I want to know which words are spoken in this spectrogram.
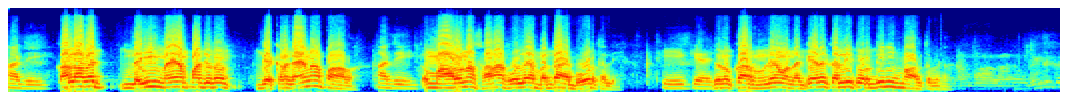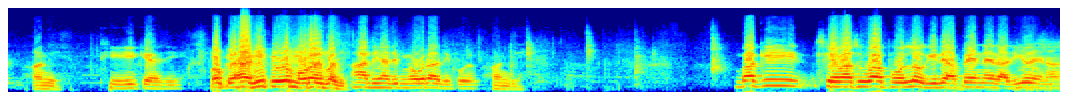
ਹਾਂਜੀ। ਕੱਲ ਆਵੇ ਲਈ ਮੈਂ ਆਪਾਂ ਜਦੋਂ ਵੇਖਣ ਗਏ ਨਾ ਆਪਾਂ ਹਾਂਜੀ। ਤੇ ਮਾਲ ਉਹਨਾਂ ਸਾਰਾ ਖੋਲਿਆ ਬੱਧਾ ਹੈ ਬੋਰ ਥੱਲੇ। ਠੀਕ ਹੈ ਜਦੋਂ ਘਰ ਨੂੰ ਲਿਆਉਣ ਲੱਗੇ ਤੇ ਕੱਲੀ ਤੁਰਦੀ ਨਹੀਂ ਮਾਲ ਤੋਂ ਬਿਨਾ। ਹਾਂਜੀ। ਠੀਕ ਹੈ ਜੀ। ਉਹ ਕਿ ਹੈਗੀ ਪਿਓਰ ਮੋਹਰਾ ਜੀ ਭਾਜੀ। ਹਾਂਜੀ ਹਾਂਜੀ ਮੋਹਰਾ ਦੀ ਪੂਰ ਹਾਂਜੀ। ਬਾਕੀ ਸੇਵਾ ਸੂਆ ਫੁੱਲ ਹੋ ਗਈ ਤੇ ਆਪੇ ਇਹਨੇ ਰਾਜੀ ਹੋ ਜਾਣਾ।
